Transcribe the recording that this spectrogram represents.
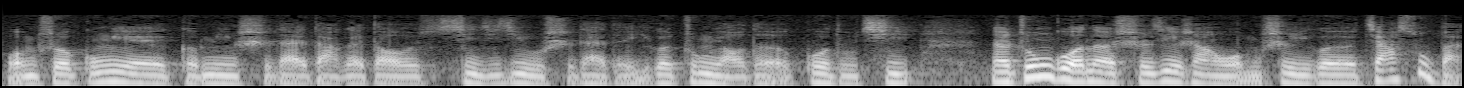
我们说工业革命时代大概到信息技术时代的一个重要的过渡期。那中国呢，实际上我们是一个加速版，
